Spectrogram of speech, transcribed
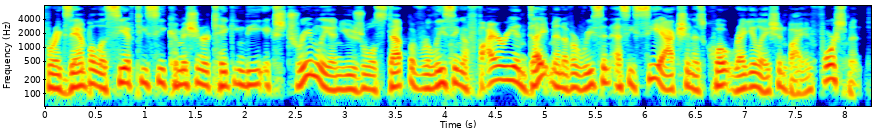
For example, a CFTC commissioner taking the extremely unusual step of releasing a fiery indictment of a recent SEC action as, quote, regulation by enforcement.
